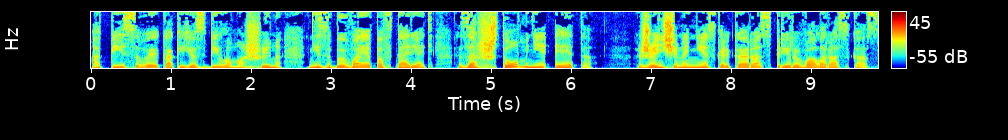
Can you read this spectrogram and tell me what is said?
описывая, как ее сбила машина, не забывая повторять «За что мне это?». Женщина несколько раз прерывала рассказ,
